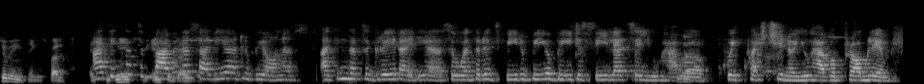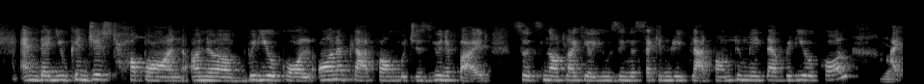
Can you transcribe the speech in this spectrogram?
doing things. But it's, I think that's a fabulous idea, to be honest. I think that's a great idea. So whether it's B2B or B2C, let's say you have yeah. a quick question or you have a problem, and then you can just hop on on a video call on a platform which is unified. So it's not like you're using a secondary platform to make that video call. Yeah. I,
